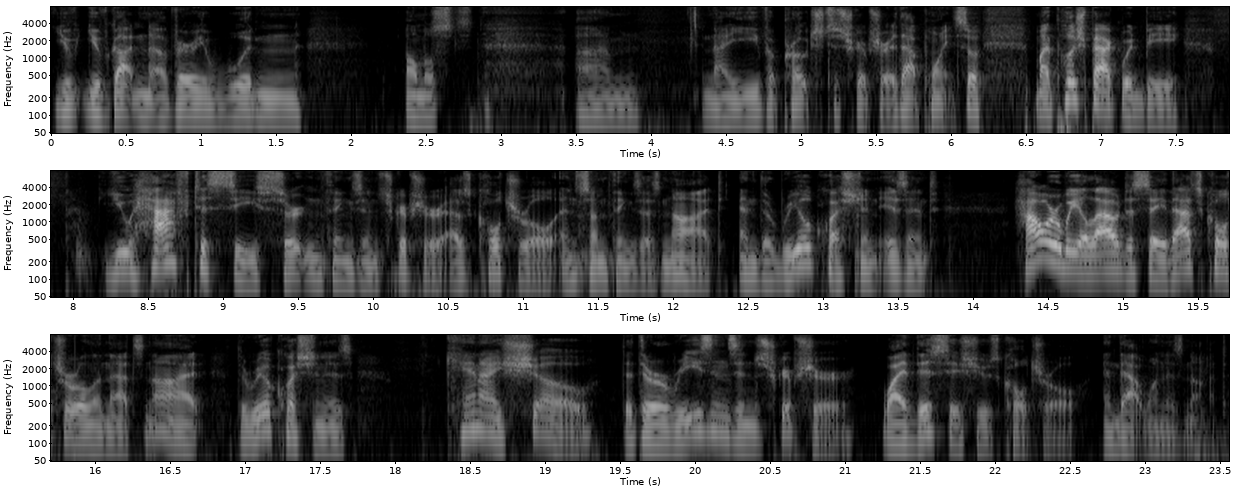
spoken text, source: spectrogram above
you've you've gotten a very wooden almost um naive approach to scripture at that point. So my pushback would be you have to see certain things in scripture as cultural and some things as not. And the real question isn't how are we allowed to say that's cultural and that's not? The real question is can I show that there are reasons in scripture why this issue is cultural and that one is not?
